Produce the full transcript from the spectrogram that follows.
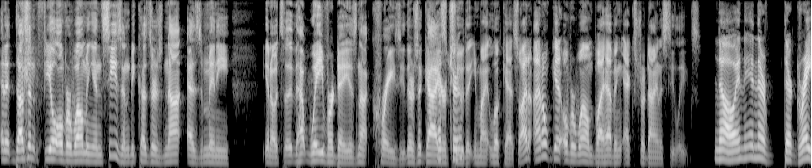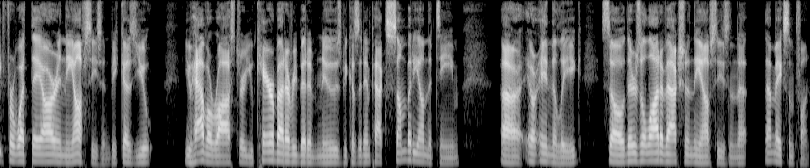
and it doesn't feel overwhelming in season because there's not as many. You know, it's uh, that waiver day is not crazy. There's a guy That's or two that you might look at. So I, I don't get overwhelmed by having extra dynasty leagues. No, and and they're they're great for what they are in the off season because you you have a roster, you care about every bit of news because it impacts somebody on the team uh, or in the league. So there's a lot of action in the off season that that makes them fun.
